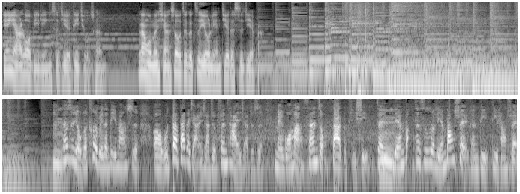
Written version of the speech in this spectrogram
天涯若比邻，世界地球村。让我们享受这个自由连接的世界吧。但是有个特别的地方是，呃，我大大概讲一下，就分叉一下，就是美国嘛，三种大的体系，在嗯。联邦，它是说联邦税跟地地方税。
